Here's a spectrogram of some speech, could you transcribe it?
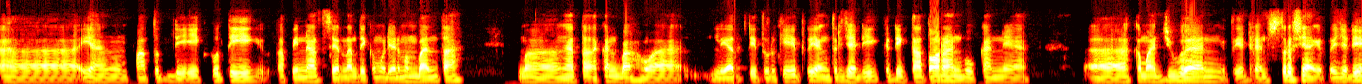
uh, yang patut diikuti gitu. tapi Natsir nanti kemudian membantah mengatakan bahwa lihat di Turki itu yang terjadi kediktatoran bukannya uh, kemajuan gitu ya dan seterusnya gitu jadi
